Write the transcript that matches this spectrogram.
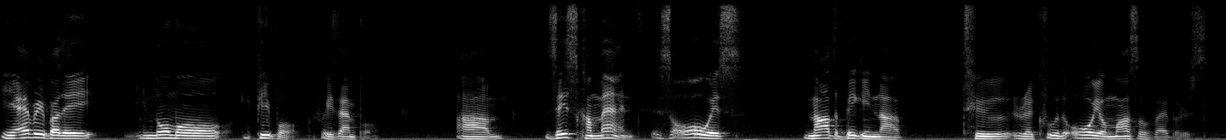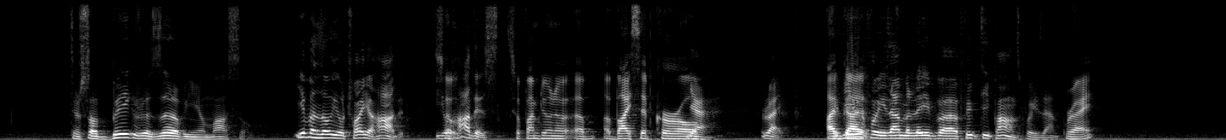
in everybody, in normal people, for example, um, this command is always not big enough to recruit all your muscle fibers. There's a big reserve in your muscle, even though you try your hard, your So- hardest. So if I'm doing a, a, a bicep curl, Yeah, right. I've if got you, for example, lift uh, 50 pounds, for example, right.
